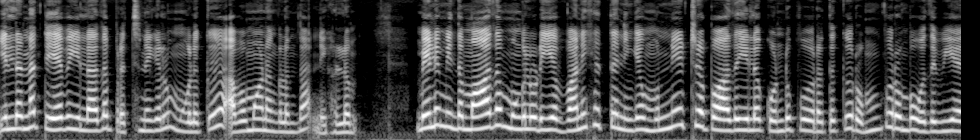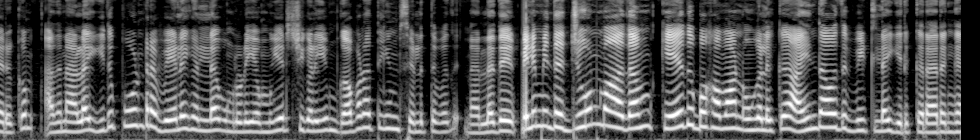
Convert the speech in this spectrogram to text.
இல்லைன்னா தேவையில்லாத பிரச்சனைகளும் உங்களுக்கு அவமானங்களும் தான் நிகழும். மேலும் இந்த மாதம் உங்களுடைய வணிகத்தை நீங்கள் முன்னேற்ற பாதையில் கொண்டு போகிறதுக்கு ரொம்ப ரொம்ப உதவியாக இருக்கும். அதனால் இது போன்ற வேலைகளில் உங்களுடைய முயற்சிகளையும் கவனத்தையும் செலுத்துவது நல்லது. மேலும் இந்த ஜூன் மாதம் கேது பகவான் உங்களுக்கு ஐந்தாவது வீட்டில் இருக்கிறாருங்க.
